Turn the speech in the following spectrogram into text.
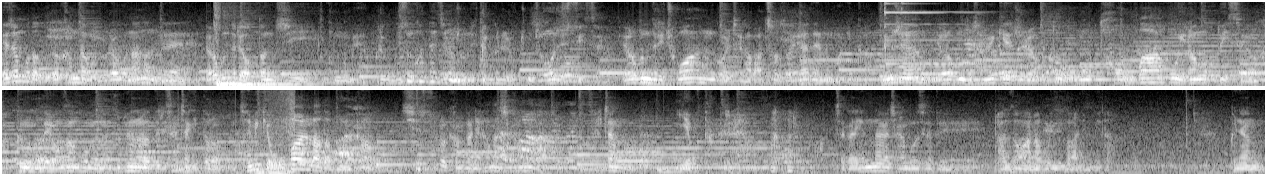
예전보다 노력한다고 노력은 하는데 여러분들이 어떤지 궁금해요. 그리고 무슨 컨텐츠가 좋은지 댓글로 좀 적어줄 수 있어요. 여러분들이 좋아하는 걸 제가 맞춰서 해야 되는 거니까. 요즘 여러분들 재밌게 해주려고 또 오- 더 오버하고 이런 것도 있어요. 가끔 근데 영상 보면 불편한 애들이 살짝 있더라고요. 재밌게 오버하려다 보니까 실수를 간간히 하나씩 하는 것 같아요. 살짝만 이해 부탁드려요. 제가 옛날 잘못에 대해 반성 안 하고 있는 거 아닙니다. 그냥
